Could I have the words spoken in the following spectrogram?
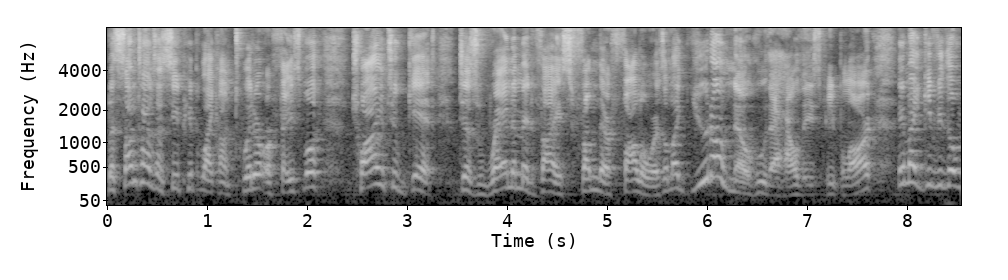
But sometimes I see people like on Twitter or Facebook trying to get just random advice from their followers. I'm like, you don't know who the hell these people are. They might give you the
